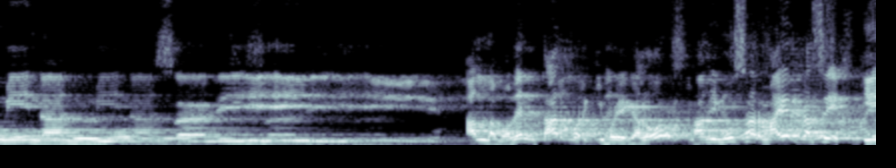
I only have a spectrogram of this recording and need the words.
من المرسلين আল্লাহ বলেন তারপর কি হয়ে গেল আমি মুসার মায়ের কাছে এ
